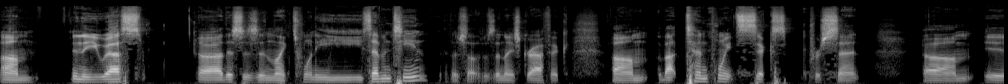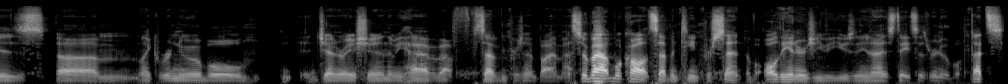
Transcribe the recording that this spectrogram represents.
Um, in the U.S., uh, this is in like 2017. I thought that was a nice graphic. Um, about 10.6% um, is um, like renewable generation, and then we have about 7% biomass. So about, we'll call it 17% of all the energy we use in the United States is renewable. That's,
